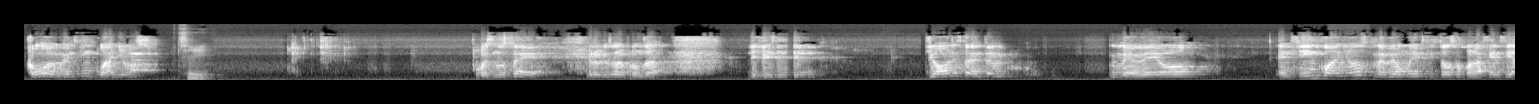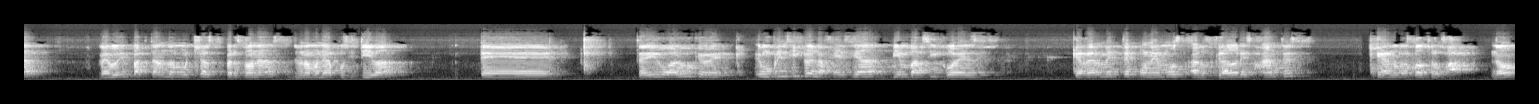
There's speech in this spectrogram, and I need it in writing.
¿Cómo me veo en cinco años? Sí. Pues no sé, creo que es una pregunta difícil. Yo honestamente me veo, en me veo muy exitoso con la agencia, me veo impactando a muchas personas de una manera positiva. Eh, te digo algo que un principio de la agencia bien básico es que realmente ponemos a los creadores antes que a nosotros, ¿no?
